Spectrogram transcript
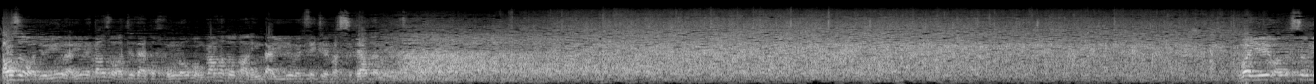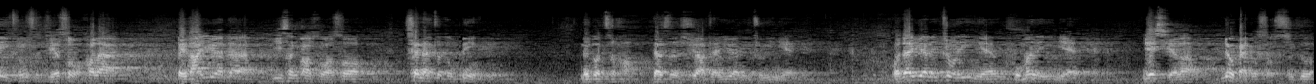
当时我就晕了，因为当时我就在读《红楼梦》，刚好读到林黛玉因为肺结核死掉的那一集。我以为我的生命从此结束。后来，北大医院的医生告诉我说，现在这种病能够治好，但是需要在医院里住一年。我在医院里住了一年，苦闷了一年，也写了六百多首诗歌。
